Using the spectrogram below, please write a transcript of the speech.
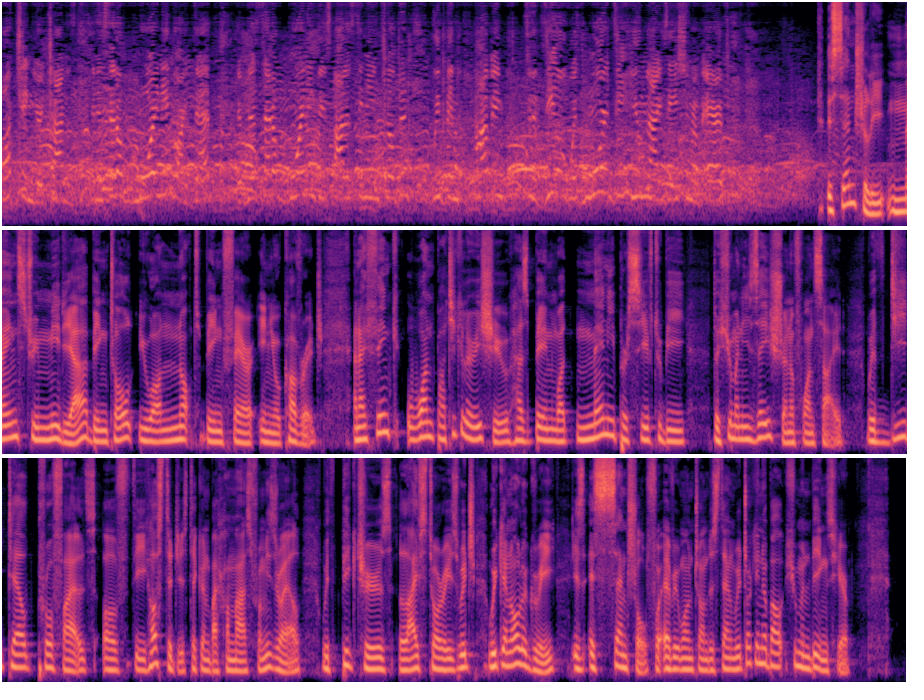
watching your channels. And instead of mourning our death, instead of mourning these Palestinian children, we've been having to deal with more dehumanization of Arabs. Essentially, mainstream media being told you are not being fair in your coverage. And I think one particular issue has been what many perceive to be the humanization of one side, with detailed profiles of the hostages taken by Hamas from Israel, with pictures, life stories, which we can all agree is essential for everyone to understand. We're talking about human beings here.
